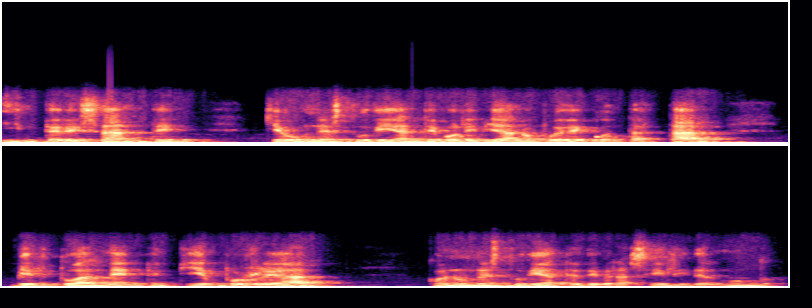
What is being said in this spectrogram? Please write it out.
interesante que un estudiante boliviano puede contactar virtualmente en tiempo real con un estudiante de Brasil y del mundo.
